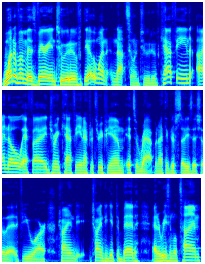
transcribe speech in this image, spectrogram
One of them is very intuitive. The other one, not so intuitive. Caffeine, I know if I drink caffeine after 3 p.m., it's a wrap. And I think there's studies that show that if you are trying to, trying to get to bed at a reasonable time,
